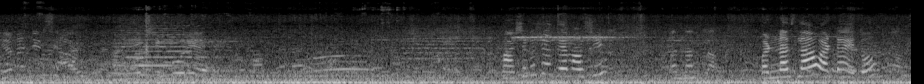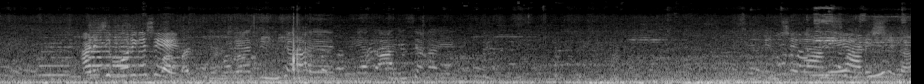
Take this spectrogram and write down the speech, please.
आणि एक चिंबोरी आहे मासे कसे आहेत मावशी पन्नासला पन्नासला वाटा आहे तो आणि चिंबोरी कशी आहे मध्ये तीनशेला आहे यात अडीचशेला आहे तीनशेला आणि अडीचशेला.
